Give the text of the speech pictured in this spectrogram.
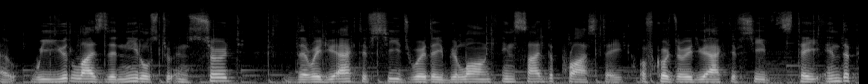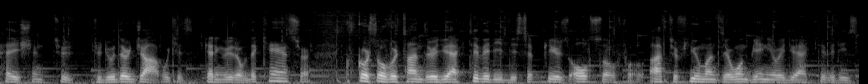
Uh, we utilize the needles to insert the radioactive seeds where they belong inside the prostate. Of course, the radioactive seeds stay in the patient to, to do their job, which is getting rid of the cancer. Of course, over time, the radioactivity disappears also. For, after a few months, there won't be any radioactivities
